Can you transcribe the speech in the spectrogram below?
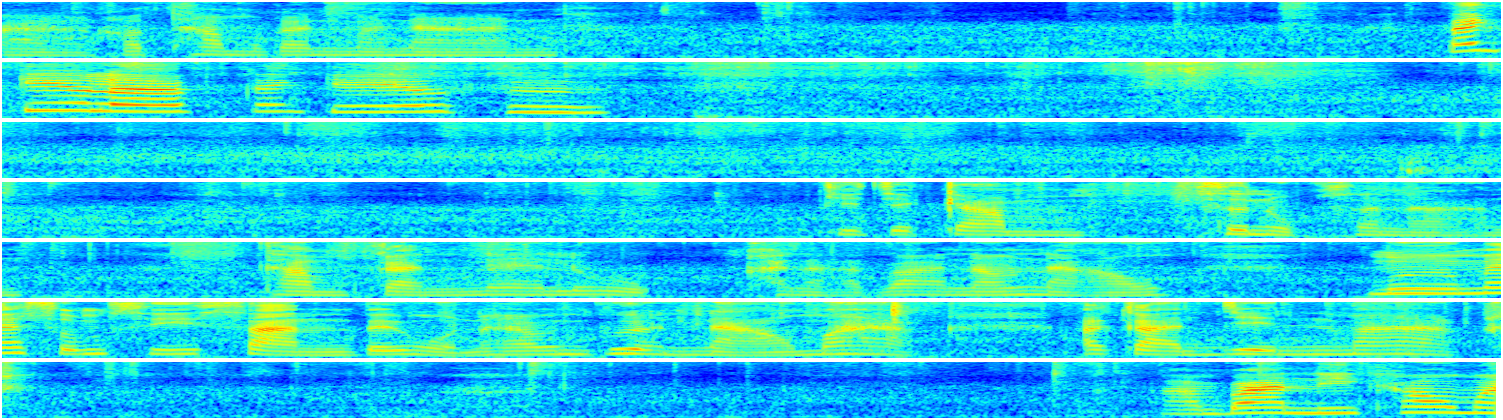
อ่าเขาทำกันมานาน thank you love thank you กิจกรรมสนุกสนานทำกันแม่ลูกขนาดว่าหนาวหนาวๆมือแม่สมศรีสั่นไปหมดนะคะเพื่อนๆหนาวมาก อากาศเย็นมากอาบ้านนี้เข้าไหม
